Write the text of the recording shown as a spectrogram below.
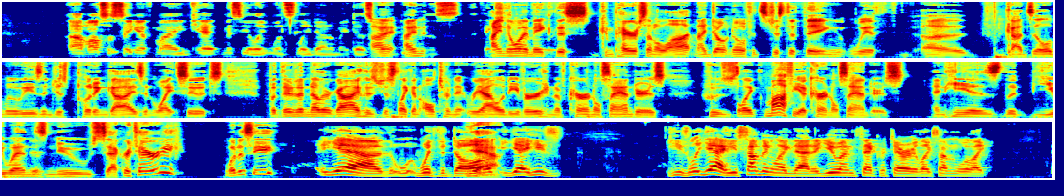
I'm also seeing if my cat Missy Elliott wants to lay down on my desk. while I- I'm this. think I know I make this comparison a lot, and I don't know if it's just a thing with uh, Godzilla movies and just putting guys in white suits. But there's another guy who's just like an alternate reality version of Colonel Sanders, who's like Mafia Colonel Sanders, and he is the UN's new secretary. What is he? Yeah, th- with the dog. Yeah. Yeah, he's he's yeah, he's something like that, a UN secretary, like something like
